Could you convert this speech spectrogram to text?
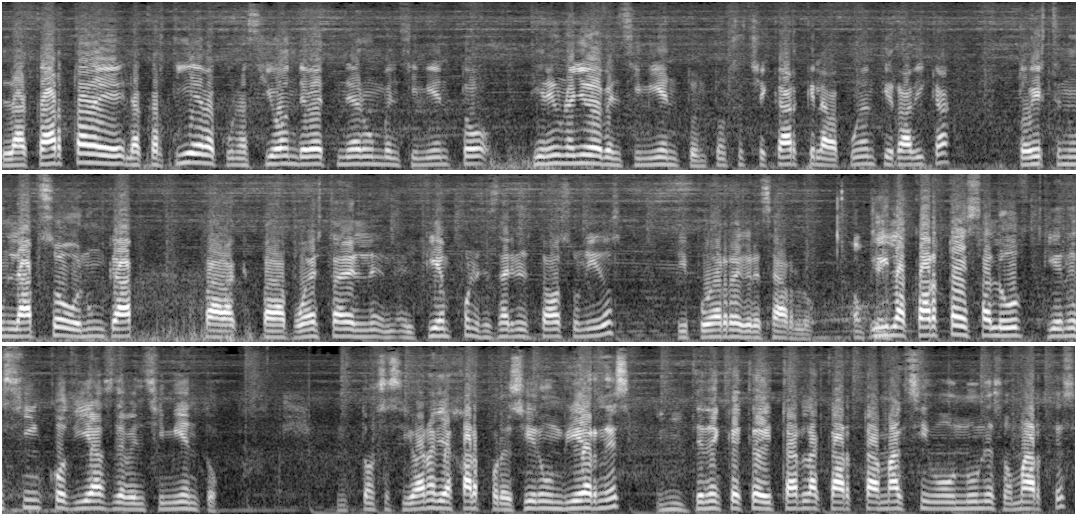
La carta de la cartilla de vacunación debe tener un vencimiento, tiene un año de vencimiento, entonces checar que la vacuna antirrábica todavía esté en un lapso o en un gap para, para poder estar en el, el tiempo necesario en Estados Unidos y poder regresarlo. Y la carta de salud tiene cinco días de vencimiento. Entonces, si van a viajar, por decir, un viernes, tienen que acreditar la carta máximo un lunes o martes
